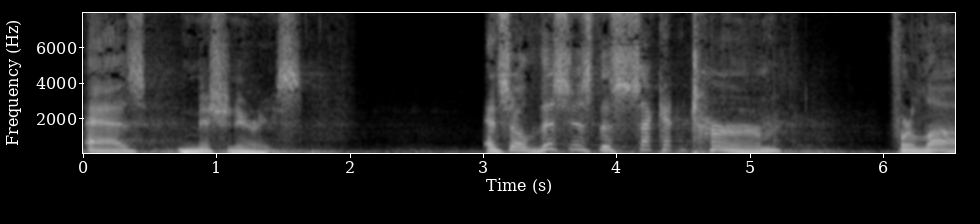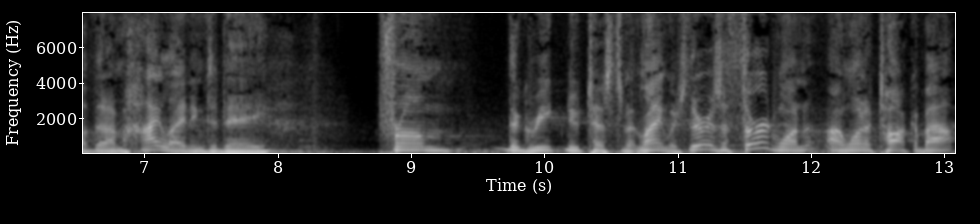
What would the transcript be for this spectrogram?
as missionaries. And so, this is the second term for love that I'm highlighting today from the Greek New Testament language. There is a third one I want to talk about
